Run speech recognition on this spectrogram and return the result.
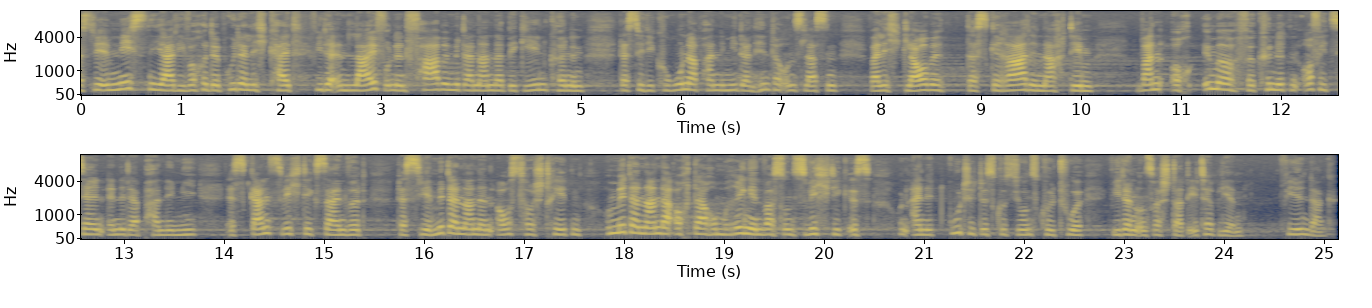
dass wir im nächsten Jahr die Woche der Brüderlichkeit wieder in Live und in Farbe miteinander begehen können, dass wir die Corona-Pandemie dann hinter uns lassen, weil ich glaube, dass gerade nach dem wann auch immer verkündeten offiziellen Ende der Pandemie es ganz wichtig sein wird, dass wir miteinander in Austausch treten und miteinander auch darum ringen, was uns wichtig ist und eine gute Diskussionskultur wieder in unserer Stadt etablieren. Vielen Dank.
